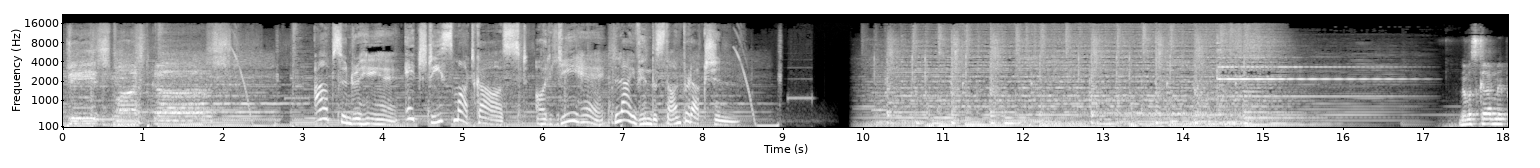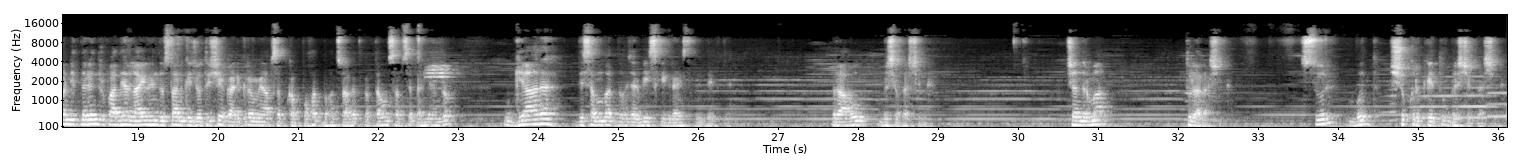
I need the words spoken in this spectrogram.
HD Smartcast. आप सुन रहे हैं एच डी स्मार्ट कास्ट और ये है लाइव हिंदुस्तान प्रोडक्शन नमस्कार मैं पंडित नरेंद्र उपाध्याय लाइव हिंदुस्तान के ज्योतिषीय कार्यक्रम में आप सबका बहुत बहुत स्वागत करता हूँ। सबसे पहले हम लोग 11 दिसंबर 2020 की ग्रह स्थिति देखते हैं। राहु वृषभ राशि में। चंद्रमा, तुला राशि। में सूर्य बुद्ध शुक्र, केतु, वृश्चिक राशि में।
